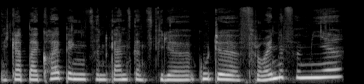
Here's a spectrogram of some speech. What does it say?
Ich glaube, bei Kolping sind ganz, ganz viele gute Freunde von mir.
